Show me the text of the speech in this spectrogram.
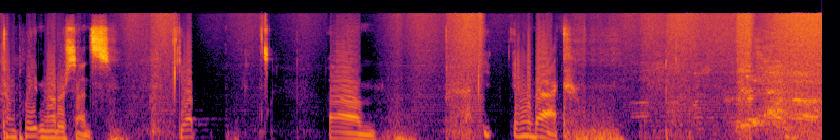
complete and utter sense. Yep. Um, in the back. earlier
